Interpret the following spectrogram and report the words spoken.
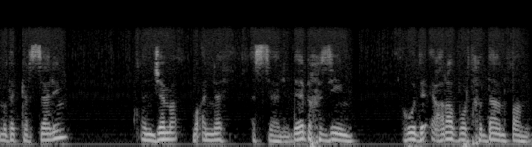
مذكر سالم جمع مؤنث salim. We hebben gezien hoe de i'rab wordt gedaan van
